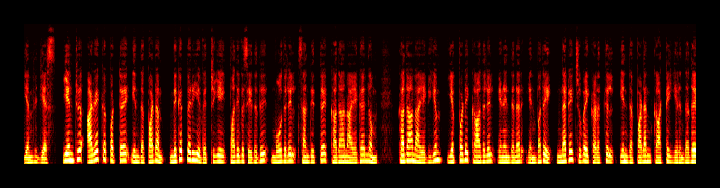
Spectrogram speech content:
எம் எஸ். என்று அழைக்கப்பட்ட இந்த படம் மிகப்பெரிய வெற்றியை பதிவு செய்தது மோதலில் சந்தித்த கதாநாயகனும் கதாநாயகியும் எப்படி காதலில் இணைந்தனர் என்பதை நகைச்சுவை களத்தில் இந்த படம் காட்டியிருந்தது.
